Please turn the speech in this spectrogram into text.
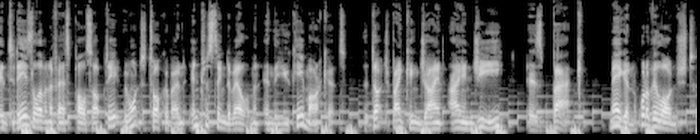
In today's 11FS Pulse update, we want to talk about an interesting development in the UK market. The Dutch banking giant ING is back. Megan, what have they launched?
